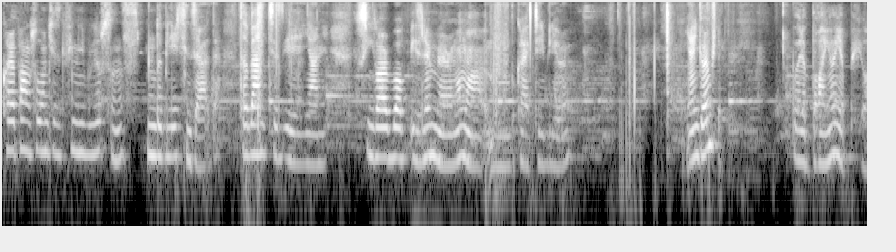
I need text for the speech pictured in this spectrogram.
Karapantolon çizgi filmini biliyorsanız bunu da bilirsiniz herhalde. Tabii ben çizgi yani Singer Bob izlemiyorum ama hmm, bu karakteri biliyorum. Yani görmüştüm. Böyle banyo yapıyor.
